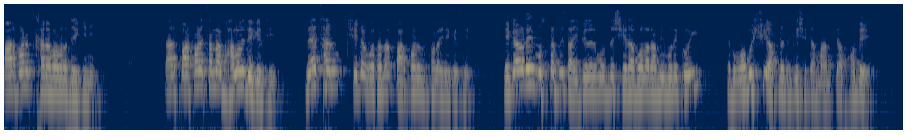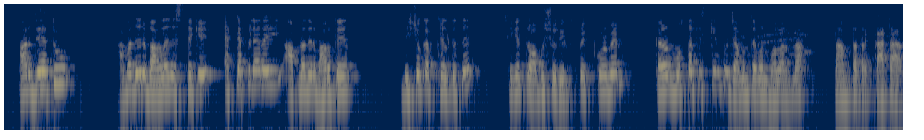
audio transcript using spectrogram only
পারফরমেন্স খারাপ আমরা দেখিনি। তার পারফরমেন্স আমরা ভালোই দেখেছি। ম্যাচ হারুক, সেটা কথা না পারফরমেন্স ভালোই দেখেছি। এ কারণেই মুস্তাফিজ আইপিএল এর মধ্যে সেরা বলার আমি মনে করি এবং অবশ্যই আপনাদেরকে সেটা মানতে হবে। আর যেহেতু আমাদের বাংলাদেশ থেকে একটা প্লেয়ারেই আপনাদের ভারতে বিশ্বকাপ খেলতেছে, সেক্ষেত্রে অবশ্যই রেসপেক্ট করবেন। কারণ মোস্তাফিজ কিন্তু যেমন তেমন বলার না, নামটা তার কাটার।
